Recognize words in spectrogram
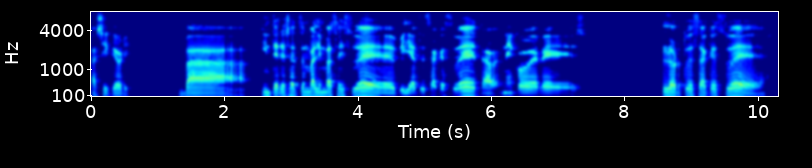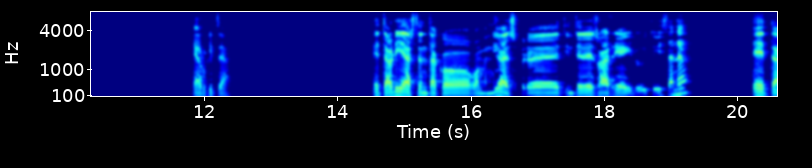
Así que hori. Ba, interesatzen balin bazaizue, bilatu ezakezue, eta neko errez lortu ezakezue aurkitzea. Eta hori aztentako gomendioa, espero interesgarria iruditu izana. Eta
